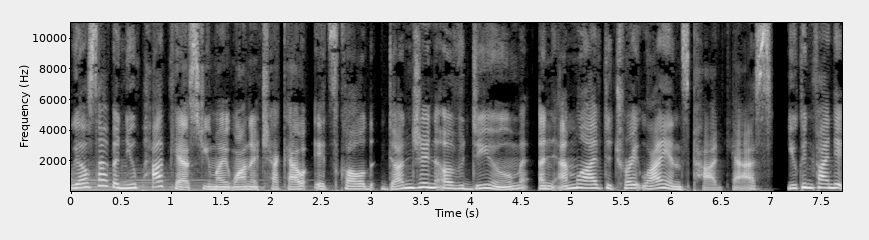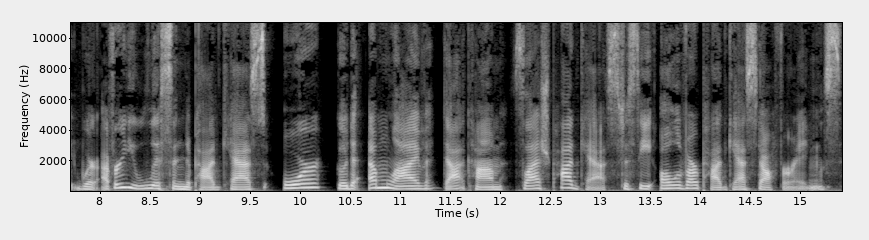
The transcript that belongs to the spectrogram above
We also have a new podcast you might want to check out. It's called Dungeon of Doom, an MLive Detroit Lions podcast. You can find it wherever you listen to podcasts or go to mlive.com slash podcast to see all of our podcast offerings.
